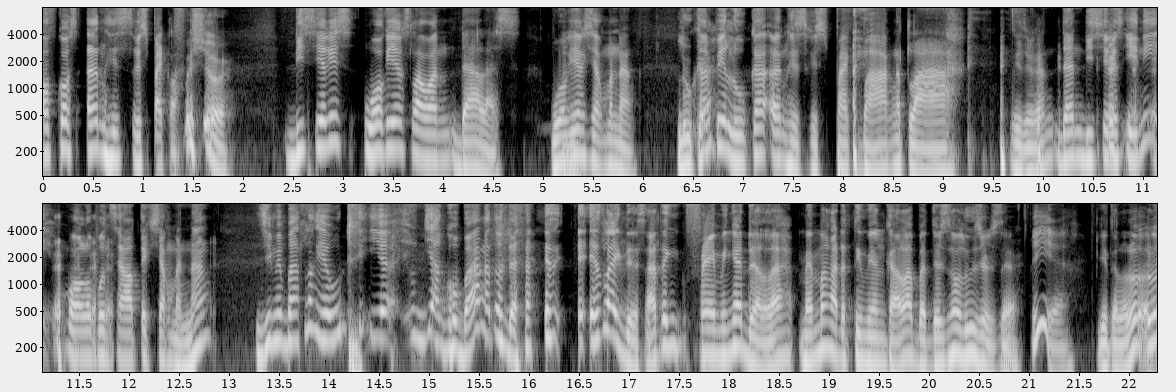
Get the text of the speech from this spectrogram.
of course earn his respect lah. For sure. Di series Warriors lawan Dallas. Warriors yang menang. Luka. Tapi Luka earn his respect banget lah. Gitu kan. Dan di series ini walaupun Celtics yang menang. Jimmy Butler ya udah ya jago banget udah. It's, it's like this. I think framingnya adalah memang ada tim yang kalah, but there's no losers there. Iya. Gitu loh. Lu, lu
